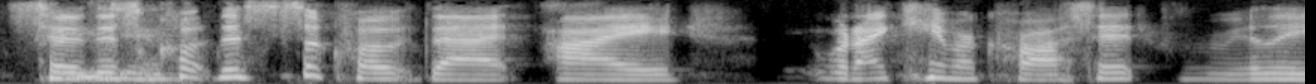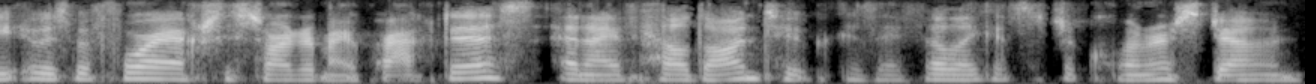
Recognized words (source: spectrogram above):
So Please this do. quote, this is a quote that I, when I came across it, really, it was before I actually started my practice, and I've held on to it because I feel like it's such a cornerstone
